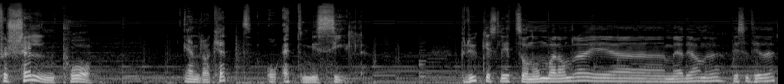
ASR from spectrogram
Forskjellen på en rakett og et missil brukes litt sånn om hverandre i eh, media nå, disse tider.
